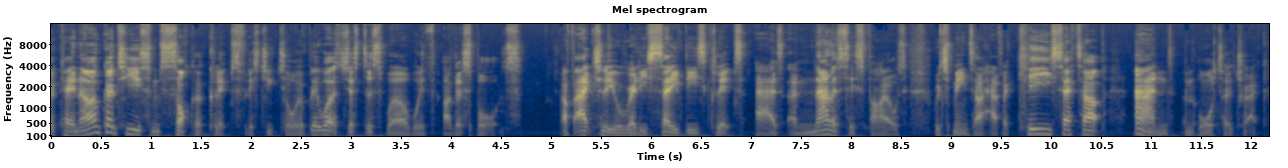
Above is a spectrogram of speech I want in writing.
Okay, now I'm going to use some soccer clips for this tutorial, but it works just as well with other sports. I've actually already saved these clips as analysis files, which means I have a key set up and an auto track.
